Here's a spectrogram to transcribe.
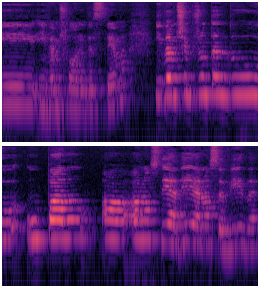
e, e vamos falando desse tema e vamos sempre juntando o, o paddle ao, ao, nosso dia a dia, à nossa vida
